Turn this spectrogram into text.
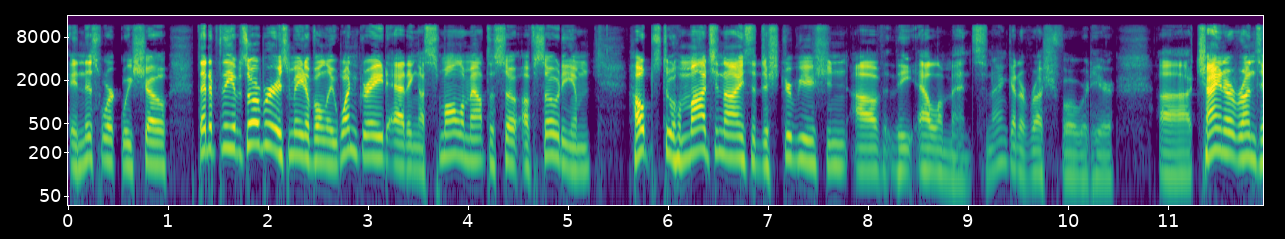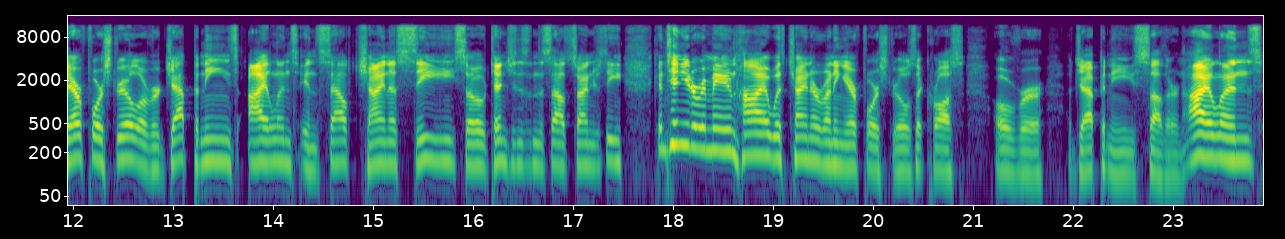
in this work we show that if the absorber is made of only one grade, adding a small amount of, so of sodium helps to homogenize the distribution of the elements. And I'm going to rush forward here. Uh, China runs Air Force drill over Japanese islands in South China Sea. So tensions in the South China Sea continue to remain high with China running Air Force drills that cross over Japanese southern islands.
